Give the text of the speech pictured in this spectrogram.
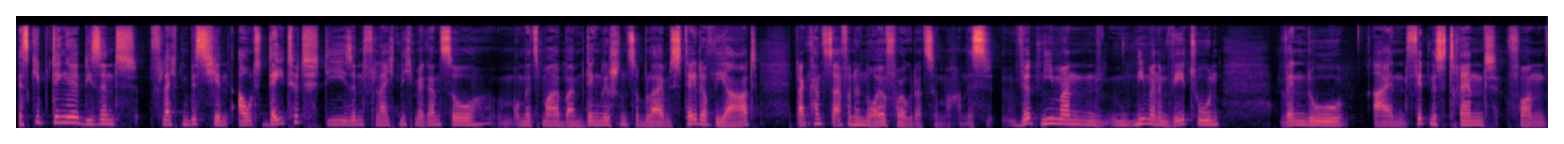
es gibt Dinge, die sind vielleicht ein bisschen outdated, die sind vielleicht nicht mehr ganz so, um jetzt mal beim Denglischen zu bleiben, State of the Art. Dann kannst du einfach eine neue Folge dazu machen. Es wird niemandem, niemandem wehtun, wenn du einen Fitnesstrend von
